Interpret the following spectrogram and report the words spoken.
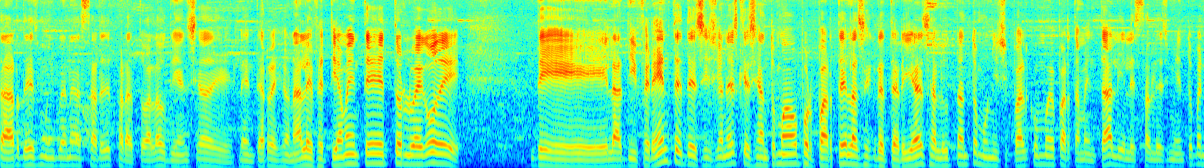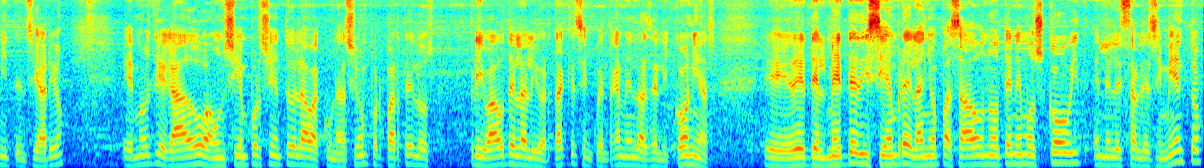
tardes, muy buenas tardes para toda la audiencia de ente regional. Efectivamente, Héctor, luego de de las diferentes decisiones que se han tomado por parte de la Secretaría de Salud, tanto municipal como departamental y el establecimiento penitenciario, hemos llegado a un 100% de la vacunación por parte de los privados de la libertad que se encuentran en las heliconias. Eh, desde el mes de diciembre del año pasado no tenemos COVID en el establecimiento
